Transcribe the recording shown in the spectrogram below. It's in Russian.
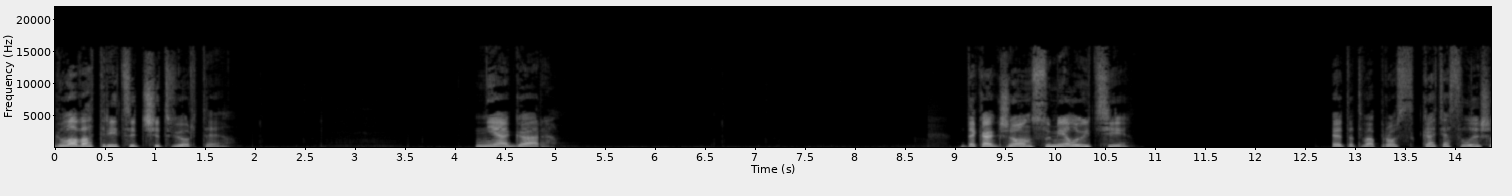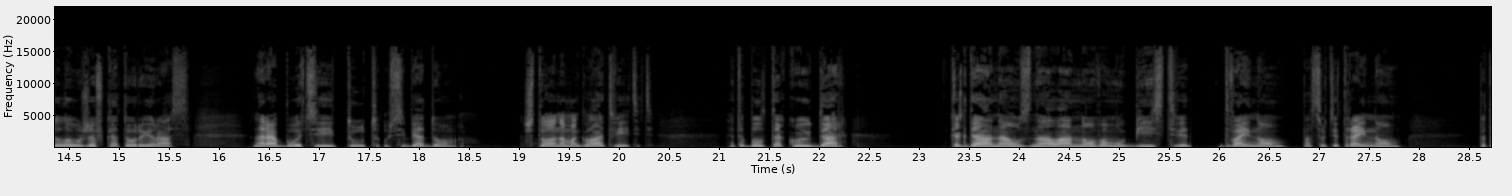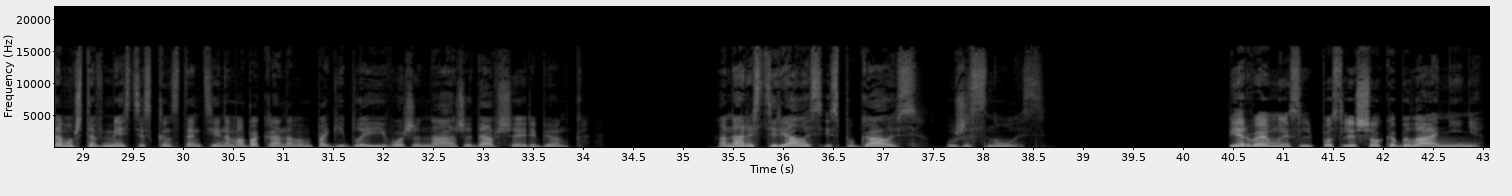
Глава 34. Ниагара. Да как же он сумел уйти? Этот вопрос Катя слышала уже в который раз. На работе и тут, у себя дома. Что она могла ответить? Это был такой удар. Когда она узнала о новом убийстве, двойном, по сути тройном, потому что вместе с Константином Абакановым погибла и его жена, ожидавшая ребенка. Она растерялась, испугалась, ужаснулась. Первая мысль после шока была о Нине.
